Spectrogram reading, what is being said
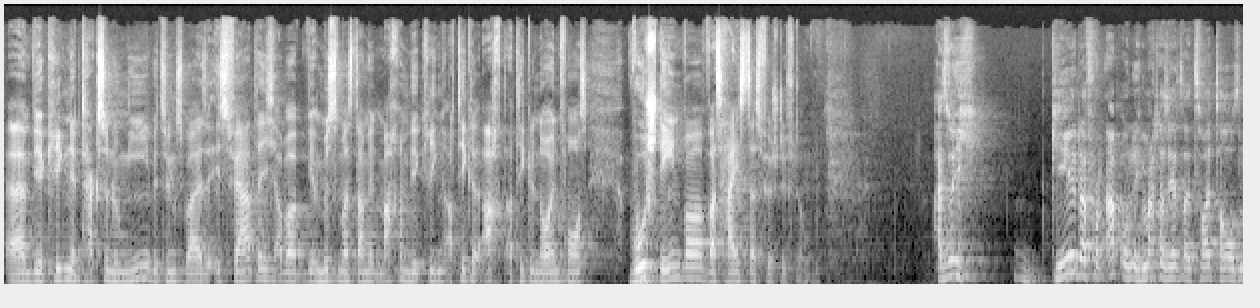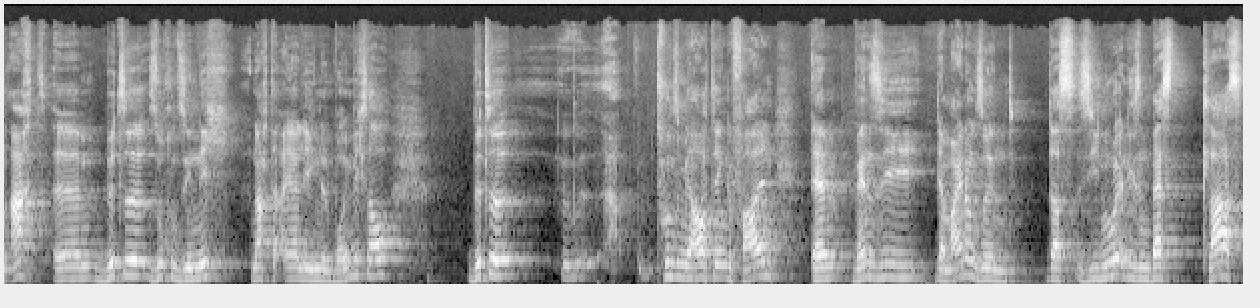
Äh, wir kriegen eine Taxonomie, beziehungsweise ist fertig, aber wir müssen was damit machen. Wir kriegen Artikel 8, Artikel 9 Fonds. Wo stehen wir? Was heißt das für Stiftungen? Also ich gehe davon ab, und ich mache das jetzt seit 2008, äh, bitte suchen Sie nicht nach der eierlegenden Wollmilchsau. Bitte äh, tun Sie mir auch den Gefallen, ähm, wenn Sie der Meinung sind, dass Sie nur in diesen Best Class,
